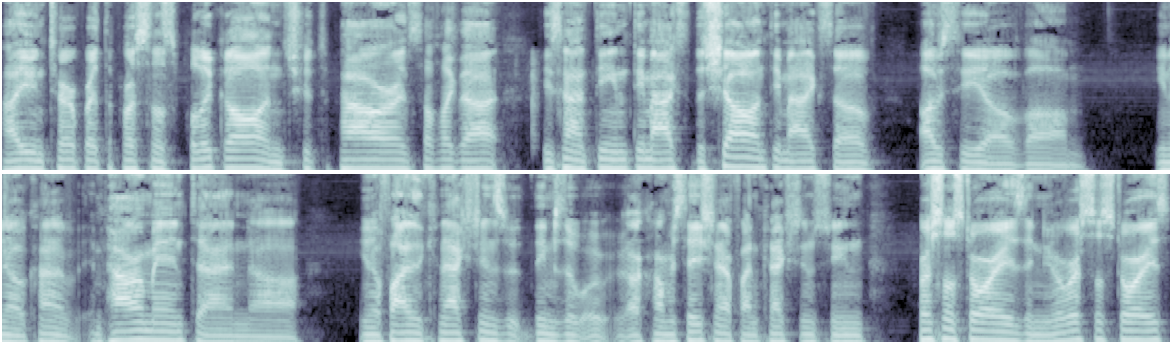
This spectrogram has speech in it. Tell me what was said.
how you interpret the personal as political and truth to power and stuff like that. These kind of theme thematics of the show and thematics of obviously of um, you know, kind of empowerment and uh, you know, finding connections, themes of our conversation. I find connections between personal stories and universal stories.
